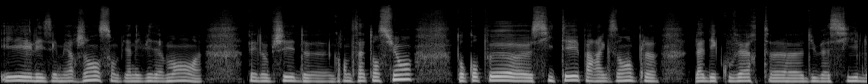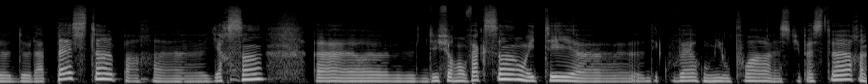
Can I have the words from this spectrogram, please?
et les émergences ont bien évidemment fait l'objet de grandes attentions. Donc on peut citer par exemple la découverte du bacille de la peste par Yersin. Différents vaccins ont été découverts ou mis au point à l'Institut Pasteur.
